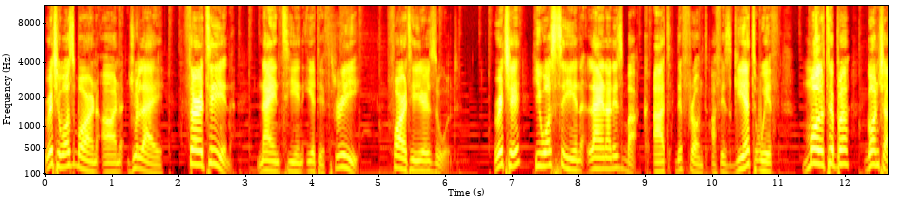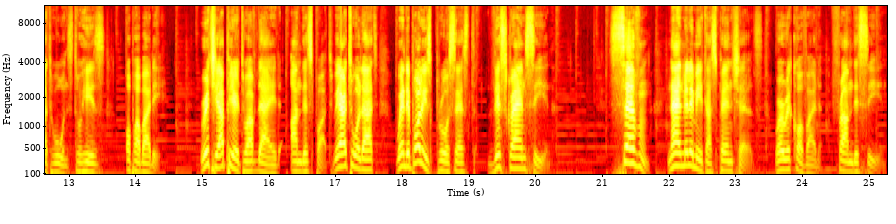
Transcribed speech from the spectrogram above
Richie was born on July 13, 1983, 40 years old. Richie, he was seen lying on his back at the front of his gate with multiple gunshot wounds to his upper body. Richie appeared to have died on the spot. We are told that when the police processed this crime scene, seven 9mm spent shells were recovered from the scene.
